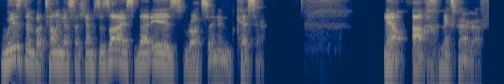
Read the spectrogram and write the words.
wisdom, but telling us Hashem's desire, so that is Ratzon and Keser. Now, Ach, next paragraph.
